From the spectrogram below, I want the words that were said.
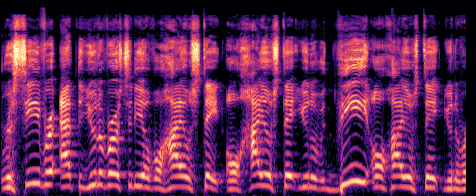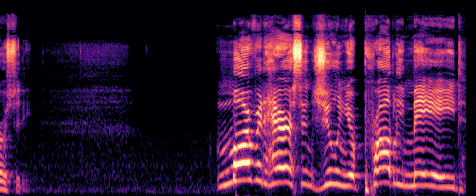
receiver at the University of Ohio State, Ohio State University, the Ohio State University. Marvin Harrison Jr. probably made,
